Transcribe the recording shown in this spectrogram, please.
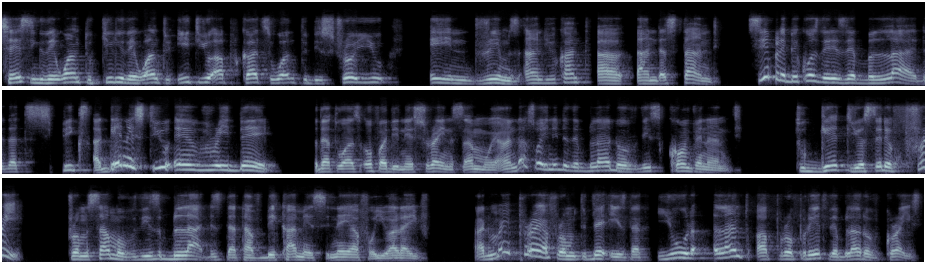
chasing. They want to kill you. They want to eat you up. Cats want to destroy you in dreams, and you can't uh, understand simply because there is a blood that speaks against you every day that was offered in a shrine somewhere. And that's why you need the blood of this covenant to get yourself free from some of these bloods that have become a snare for your life. And my prayer from today is that you will learn to appropriate the blood of Christ,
